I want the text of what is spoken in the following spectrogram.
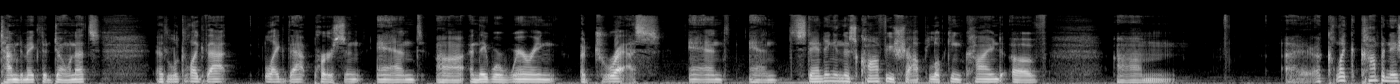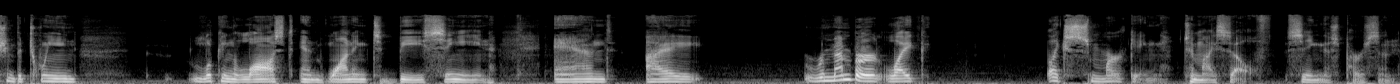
time to make the donuts. It looked like that, like that person. And, uh, and they were wearing a dress and, and standing in this coffee shop looking kind of, um, a, like a combination between looking lost and wanting to be seen. And I remember like like smirking to myself seeing this person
